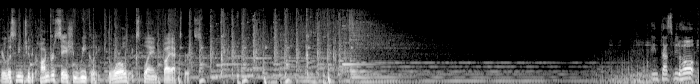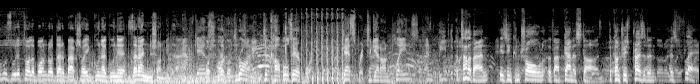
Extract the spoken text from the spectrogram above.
You're listening to The Conversation Weekly, the world explained by experts. تصویرها حضور طالبان را در بخش‌های گوناگون زرنگ نشان می‌دهند. are thronging to Kabul's airport. Desperate to get on planes and leave the The Taliban is in control of Afghanistan. The country's president has fled.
